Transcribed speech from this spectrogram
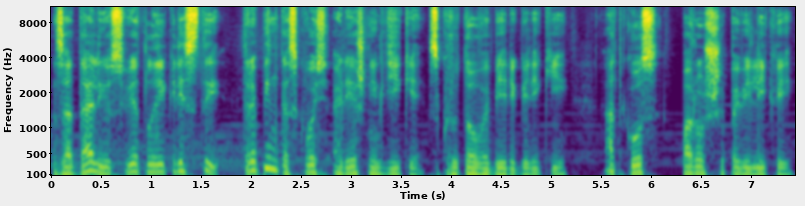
за далью светлые кресты, тропинка сквозь орешник дикий с крутого берега реки, откос, поросший по великой,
